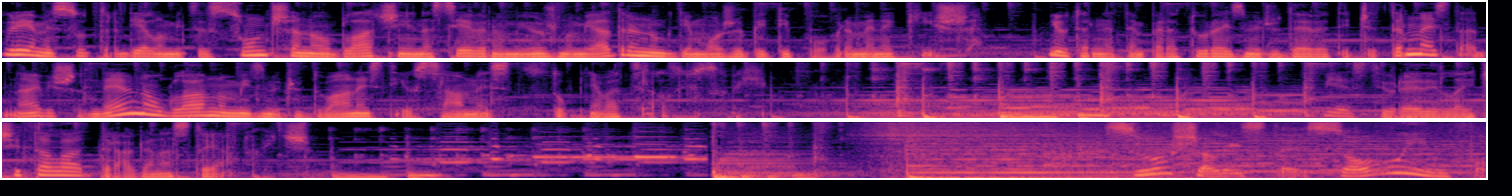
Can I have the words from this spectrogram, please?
Vrijeme sutra dijelomice sunčano, oblačenje na sjevernom i južnom Jadranu gdje može biti povremene kiše. Jutarnja temperatura između 9 i 14, a najviša dnevna uglavnom između 12 i 18 stupnjeva Celzijusovih. Vijesti uredila i čitala Dragana Stojanović. Slušali ste Sovu Info.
